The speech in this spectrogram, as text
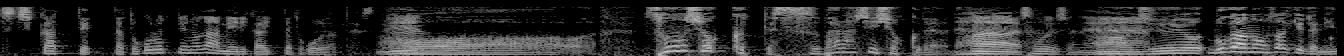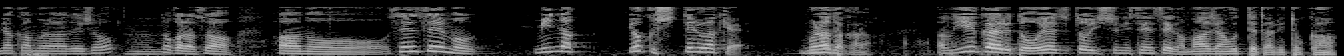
培っていったところっていうのがアメリカ行ったところだったですね。そのショックって素晴らしいショックだよね。はい、そうでしたね。重要。僕はあのさっき言ったように田舎村でしょ、うん。だからさあの先生もみんなよく知ってるわけ。村だから。あの家帰ると親父と一緒に先生が麻雀打ってたりとか。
